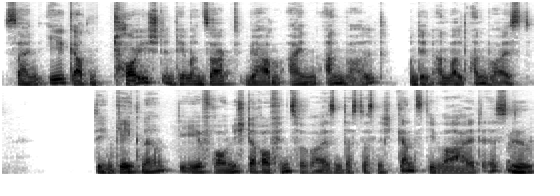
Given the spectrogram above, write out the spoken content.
seinen Ehegatten täuscht, indem man sagt, wir haben einen Anwalt und den Anwalt anweist, den Gegner, die Ehefrau nicht darauf hinzuweisen, dass das nicht ganz die Wahrheit ist, ja.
